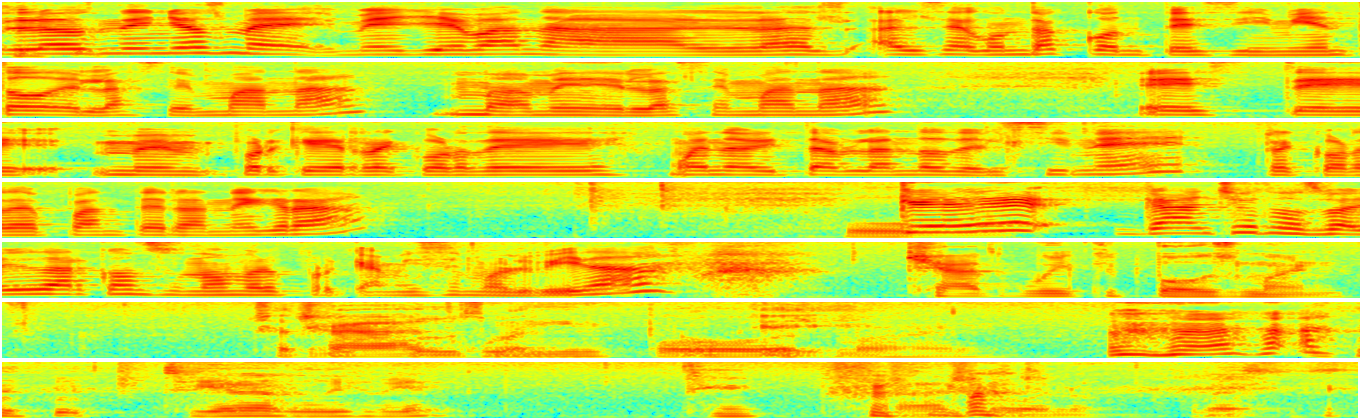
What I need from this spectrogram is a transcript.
los niños me, me llevan al, al- segundo acontecimiento de la semana, mame de la semana. Este, me- porque recordé, bueno, ahorita hablando del cine, recordé Pantera Negra. Uh, Que Gancho nos va a ayudar con su nombre porque a mí se me olvida. Chadwick Boseman. Chadwick Chadwin Ok. Postman. ¿Sí era lo dije bien? Sí. Ah, qué bueno, gracias.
